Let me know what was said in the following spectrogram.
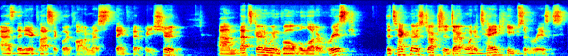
as the neoclassical economists think that we should, um, that's going to involve a lot of risk the techno structure don't want to take heaps of risks.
